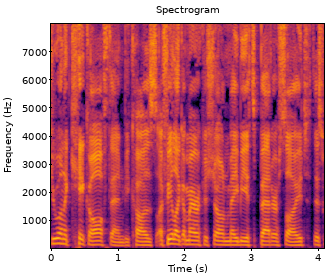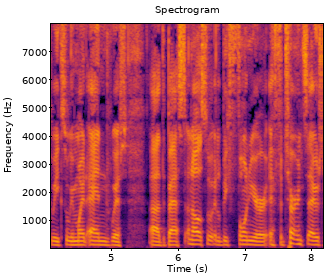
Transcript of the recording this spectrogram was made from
you want to kick off then? Because I feel like America's shown maybe its better side this week, so we might end with uh, the best, and also it'll be funnier if it turns out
